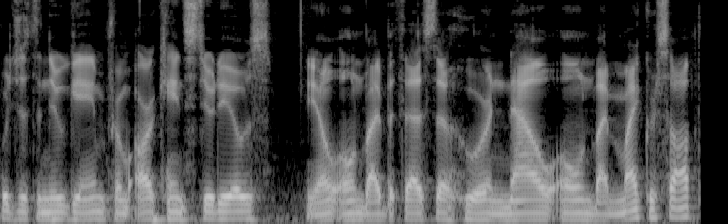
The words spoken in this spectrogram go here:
which is the new game from Arkane Studios you know, owned by Bethesda, who are now owned by Microsoft.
